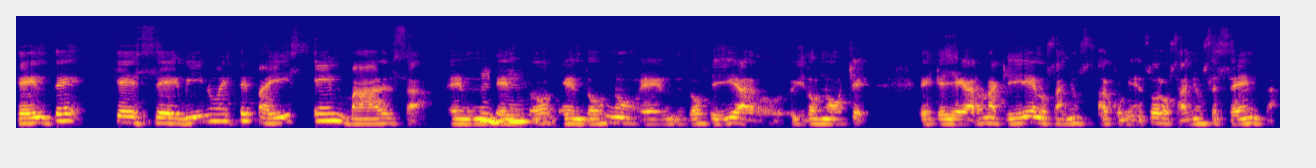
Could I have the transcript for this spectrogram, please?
gente que se vino a este país en balsa, en, en, dos, en, dos, no, en dos días y dos noches, es que llegaron aquí en los años, al comienzo de los años 60.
